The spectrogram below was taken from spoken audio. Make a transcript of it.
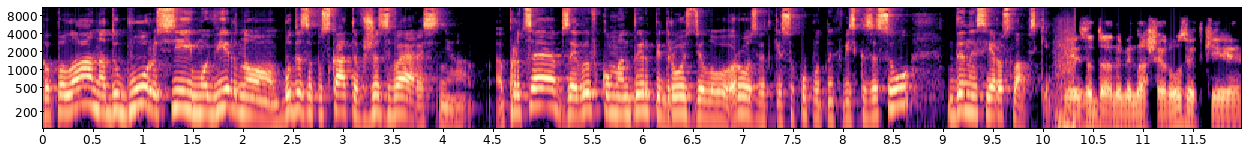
БПЛА на добу Росія ймовірно буде запускати вже з вересня. Про це заявив командир підрозділу розвідки сухопутних військ ЗСУ Денис Ярославський. За даними нашої розвідки,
